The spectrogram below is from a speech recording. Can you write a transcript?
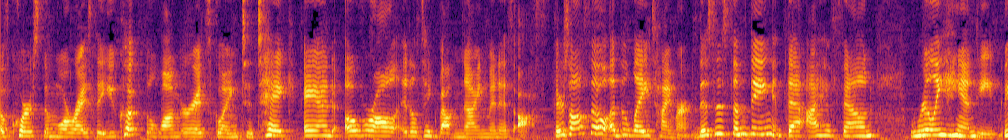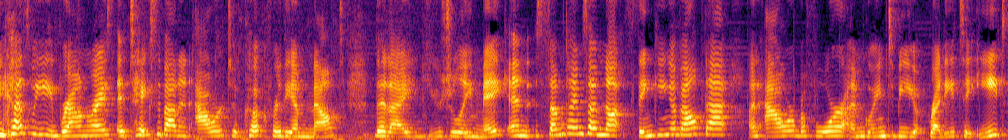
Of course, the more rice that you cook, the longer it's going to take and overall it'll take about nine minutes off. There's also a delay timer. This is something that I have found really handy. Because we eat brown rice, it takes about an hour to cook for the amount that I usually make. And sometimes I'm not thinking about that an hour before I'm going to be ready to eat,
